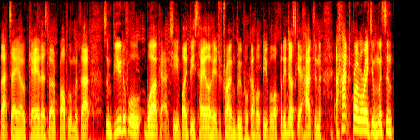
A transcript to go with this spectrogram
That's a-okay. There's no problem with that. Some beautiful work, actually, by Beast Halo here to try and boop a couple of people off, but he does get hacked, and a hacked Primal Rage in Winston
